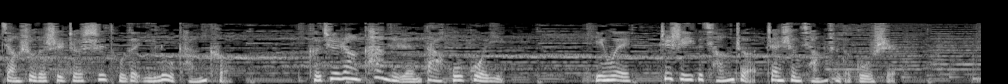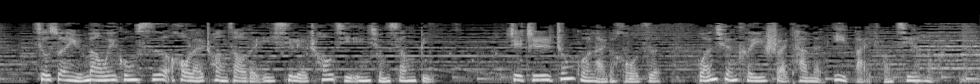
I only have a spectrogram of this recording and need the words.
讲述的是这师徒的一路坎坷，可却让看的人大呼过瘾，因为。这是一个强者战胜强者的故事。就算与漫威公司后来创造的一系列超级英雄相比，这只中国来的猴子完全可以甩他们一百条街了。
